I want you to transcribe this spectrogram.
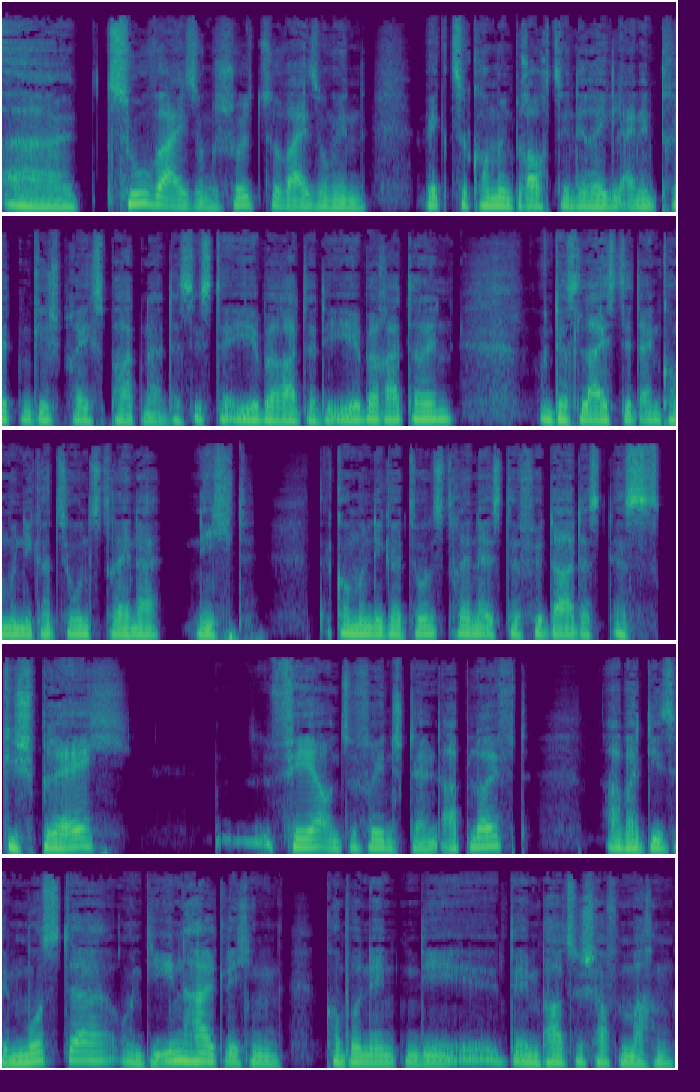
äh, Zuweisung, Schuldzuweisungen wegzukommen, braucht es in der Regel einen dritten Gesprächspartner. Das ist der Eheberater, die Eheberaterin. Und das leistet ein Kommunikationstrainer nicht. Der Kommunikationstrainer ist dafür da, dass das Gespräch fair und zufriedenstellend abläuft. Aber diese Muster und die inhaltlichen Komponenten, die dem Paar zu schaffen machen,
